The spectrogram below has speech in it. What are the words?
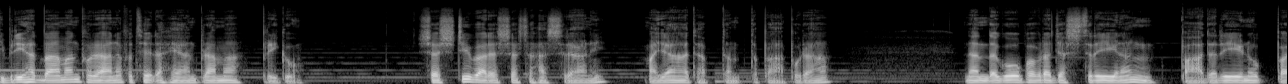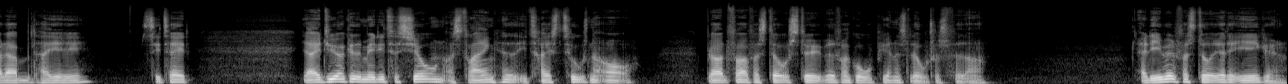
I Brihad Bhaman Purana fortæller herren Brahma Brigu. Shashti Varasha Sahasrani Maya Taptam Tapapura Nanda Gopa Vrajastrinang Padarenu Parabdhaye Citat Jeg dyrkede meditation og strenghed i 60.000 år, blot for at forstå støvet fra gopiernes lotusfødder. Alligevel forstod jeg det ikke,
